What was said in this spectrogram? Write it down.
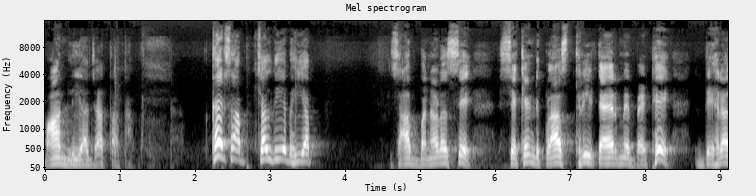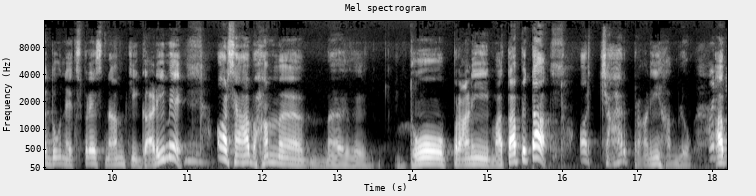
मान लिया जाता था। खैर साहब, चल दिए भैया। साहब बनारस से सेकंड क्लास थ्री टायर में बैठे। देहरादून एक्सप्रेस नाम की गाड़ी में और साहब हम दो प्राणी माता पिता और चार प्राणी हम लोग। अब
